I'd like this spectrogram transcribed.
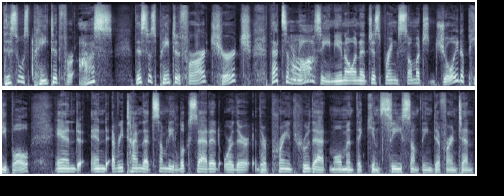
This was painted for us. This was painted for our church. That's amazing, you know, and it just brings so much joy to people. And and every time that somebody looks at it or they're they're praying through that moment, they can see something different. And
